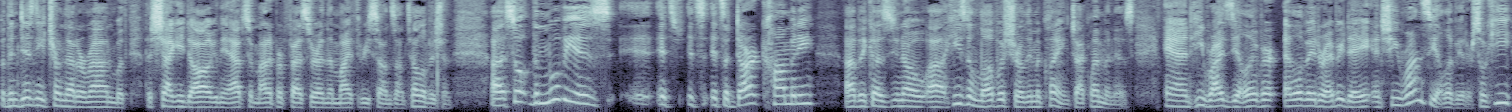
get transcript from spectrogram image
But then Disney turned that around with The Shaggy Dog and The Absent Minded Professor and then My Three Sons on television. Uh, so the movie is, it's, it's, it's a dark comedy uh, because you know uh, he's in love with Shirley MacLaine. Jack Lemmon is, and he rides the elevator elevator every day, and she runs the elevator. So he,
